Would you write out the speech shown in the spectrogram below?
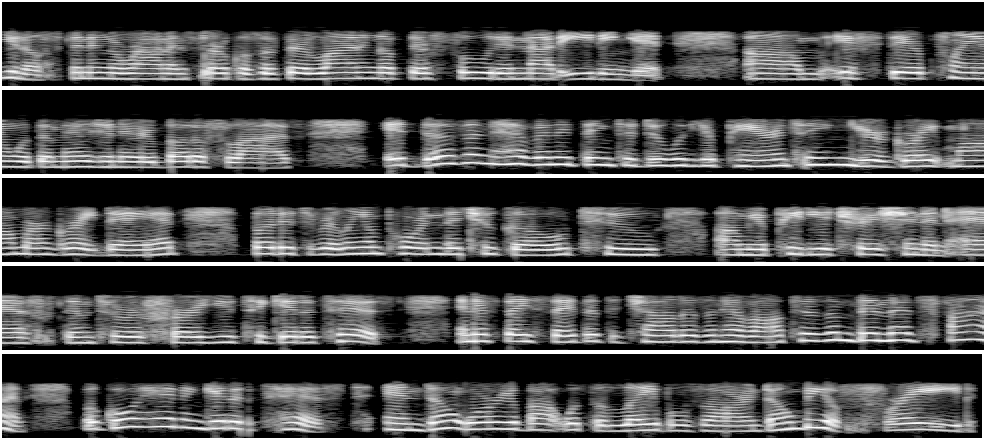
you know, spinning around in circles, if they're lining up their food and not eating it, um, if they're playing with imaginary butterflies. It doesn't have anything to do with your parenting. You're a great mom or a great dad, but it's really important that you go to um, your pediatrician and ask them to refer you to get a test. And if they say that the child doesn't have autism, then that's fine. But go ahead and get a test, and don't worry about what the labels are, and don't be afraid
